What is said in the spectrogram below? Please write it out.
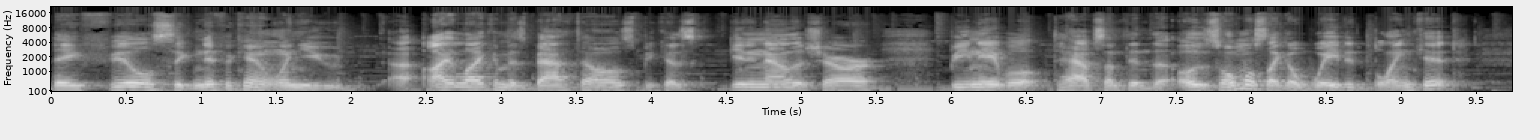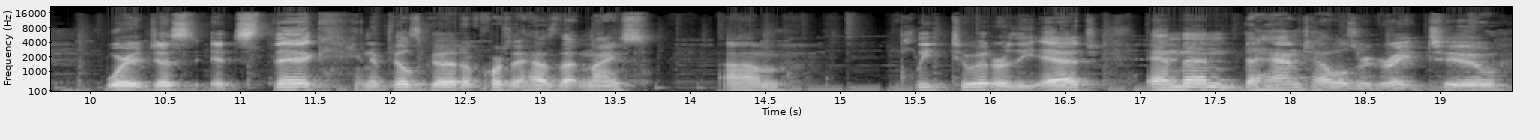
They feel significant when you. I like them as bath towels because getting out of the shower, being able to have something that oh, it's almost like a weighted blanket where it just it's thick and it feels good. Of course, it has that nice um, pleat to it or the edge, and then the hand towels are great too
